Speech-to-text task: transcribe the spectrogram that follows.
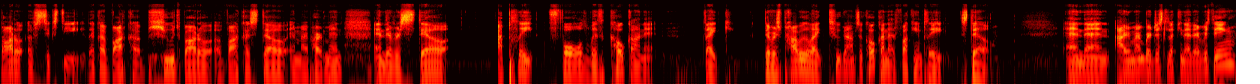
bottle of 60 like a vodka a huge bottle of vodka still in my apartment and there was still a plate full with coke on it like there was probably like two grams of coke on that fucking plate still And then I remember just looking at everything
